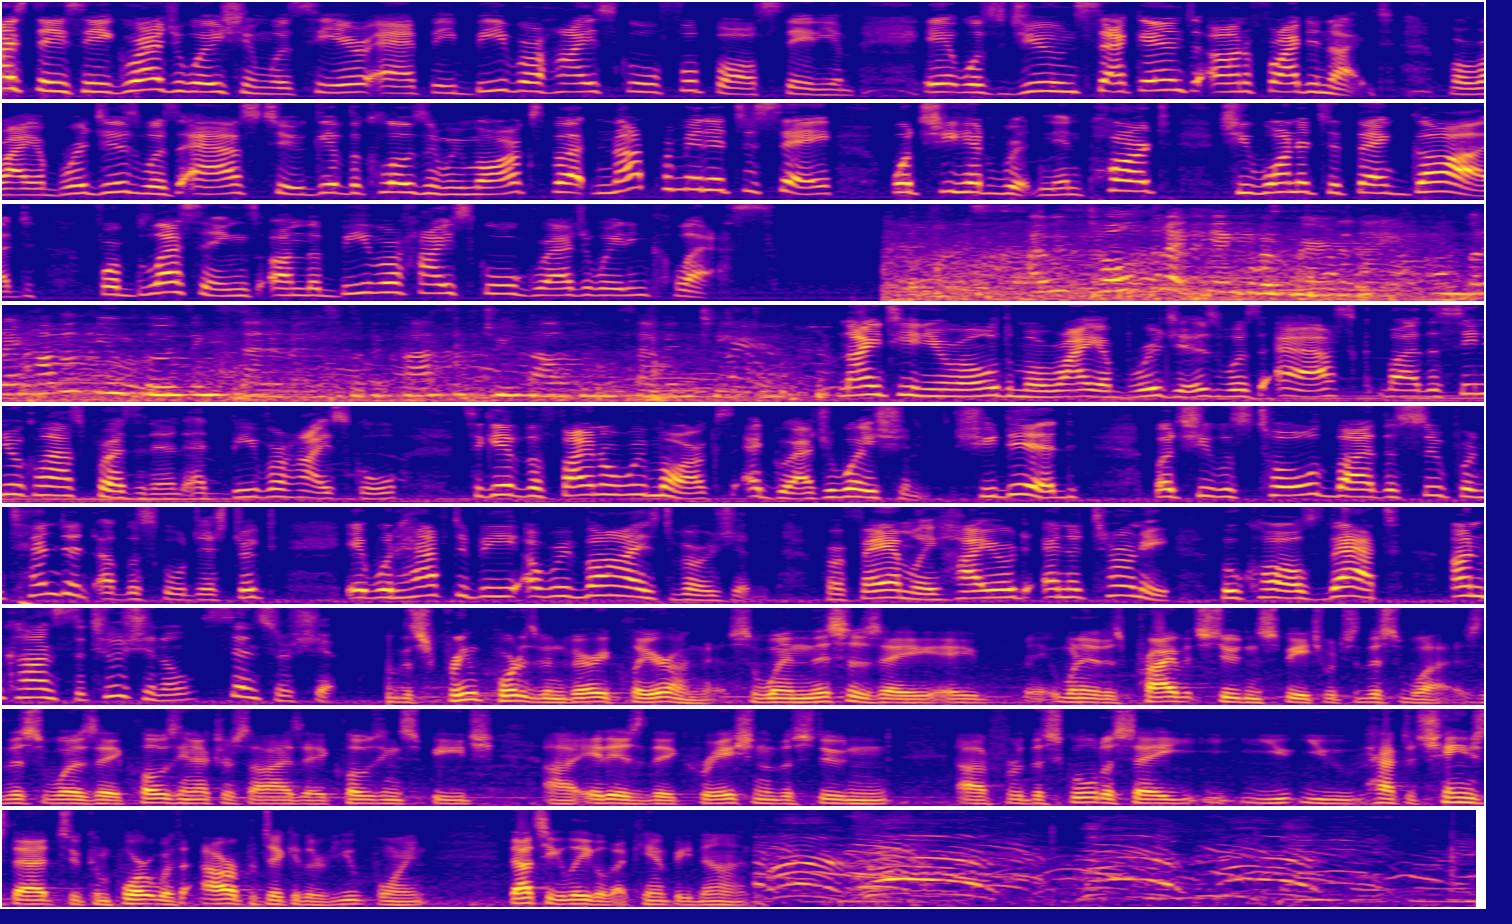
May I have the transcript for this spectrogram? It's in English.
Hi, Stacy. Graduation was here at the Beaver High School football stadium. It was June 2nd on a Friday night. Mariah Bridges was asked to give the closing remarks, but not permitted to say what she had written. In part, she wanted to thank God for blessings on the Beaver High School graduating class. I was told that I can't give a prayer tonight, but I have a few closing sentiments for the class of 2017. 19 year old Mariah Bridges was asked by the senior class president at Beaver High School to give the final remarks at graduation. She did, but she was told by the superintendent of the school district it would have to be a revised version. Her family hired an attorney who calls that unconstitutional censorship. The Supreme Court has been very clear on this. When this is a, a, when it is private student speech, which this was, this was a closing exercise, a closing speech. Uh, it is the creation of the student. Uh, for the school to say you you have to change that to comport with our particular viewpoint, that's illegal. That can't be done.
